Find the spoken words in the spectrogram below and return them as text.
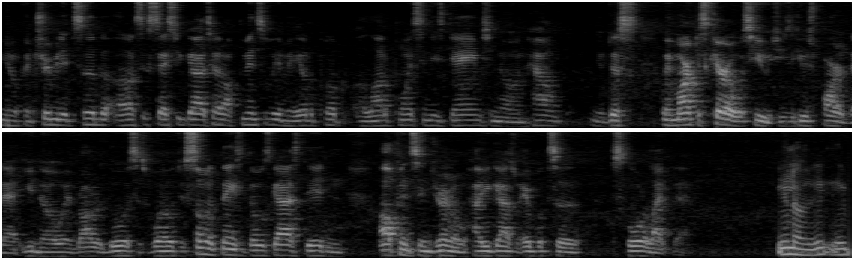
you know contributed to the uh, success you guys had offensively and being able to put up a lot of points in these games? You know, and how you know just I mean Marcus Carroll was huge. He's a huge part of that. You know, and Robert Lewis as well. Just some of the things that those guys did and offense in general. How you guys were able to score like that. You know, it, it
